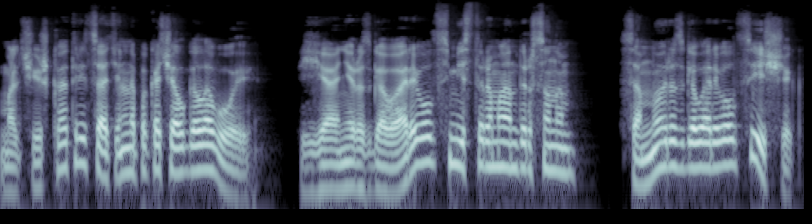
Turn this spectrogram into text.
Мальчишка отрицательно покачал головой. «Я не разговаривал с мистером Андерсоном. Со мной разговаривал сыщик.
